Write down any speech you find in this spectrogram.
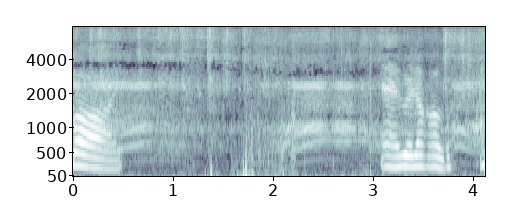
bay. Ee, böyle kaldık. Hı.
